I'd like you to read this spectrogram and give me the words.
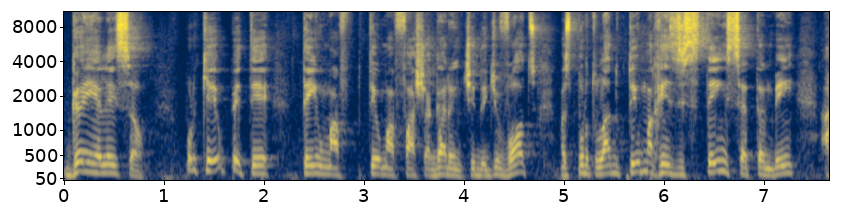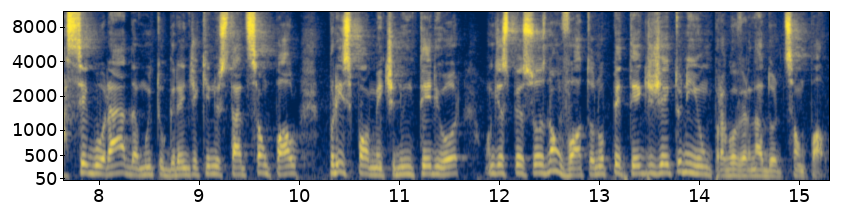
ganha a eleição. Porque o PT tem uma ter uma faixa garantida de votos, mas, por outro lado, tem uma resistência também assegurada muito grande aqui no estado de São Paulo, principalmente no interior, onde as pessoas não votam no PT de jeito nenhum para governador de São Paulo.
